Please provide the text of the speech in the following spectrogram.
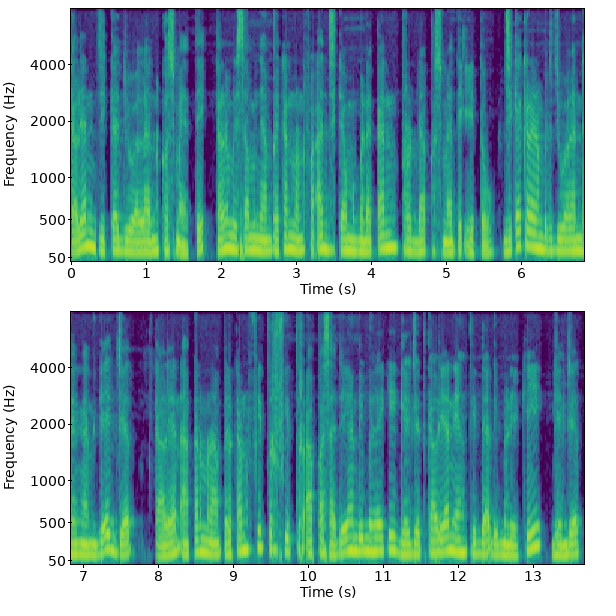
kalian jika jualan kosmetik, kalian bisa menyampaikan manfaat jika menggunakan produk kosmetik itu. Jika kalian berjualan dengan gadget, kalian akan menampilkan fitur-fitur apa saja yang dimiliki gadget kalian yang tidak dimiliki gadget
